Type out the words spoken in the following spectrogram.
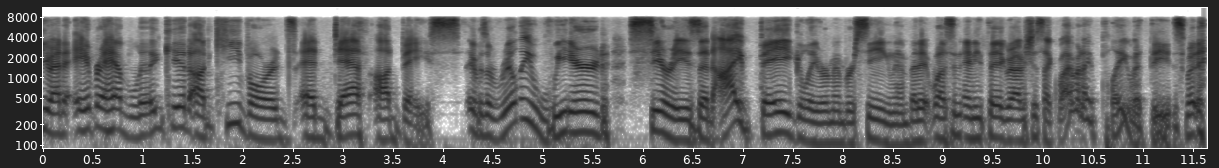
you had Abraham Lincoln on keyboards, and Death on bass. It was a really weird series, and I vaguely remember seeing them, but it wasn't anything where I was just like, why would I play with these? But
